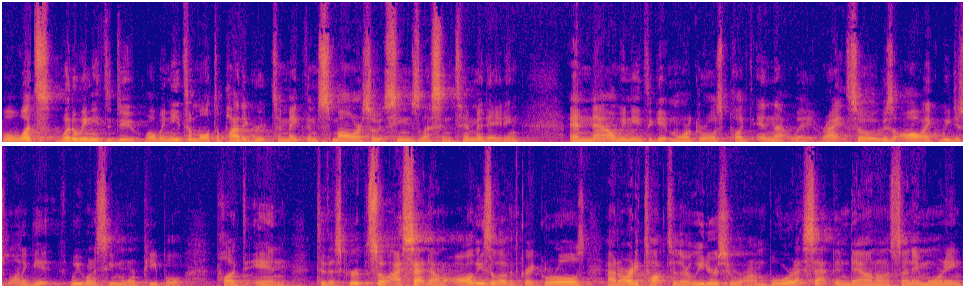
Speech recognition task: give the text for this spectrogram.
well, what's what do we need to do? Well, we need to multiply the group to make them smaller so it seems less intimidating. And now we need to get more girls plugged in that way, right? So it was all like we just want to get, we want to see more people plugged in to this group. So I sat down all these 11th grade girls. I'd already talked to their leaders who were on board. I sat them down on a Sunday morning,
